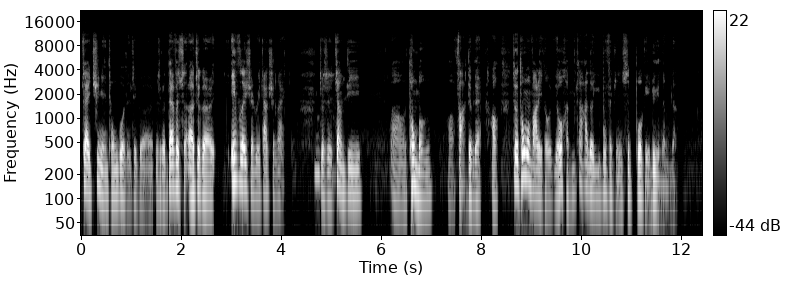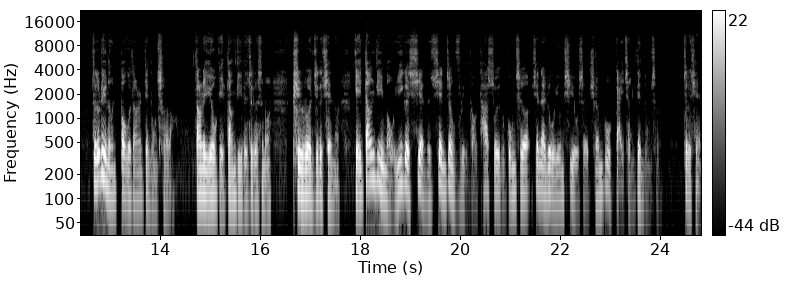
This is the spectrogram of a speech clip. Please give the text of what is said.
在去年通过的这个这个 deficit 呃这个 Inflation Reduction Act，就是降低啊、呃、通膨啊法，对不对？好，这个通膨法里头有很大的一部分钱是拨给绿能的，这个绿能包括当然电动车了。当然也有给当地的这个什么，譬如说你这个钱呢，给当地某一个县的县政府里头，他所有的公车现在如果用汽油车，全部改成电动车，这个钱，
